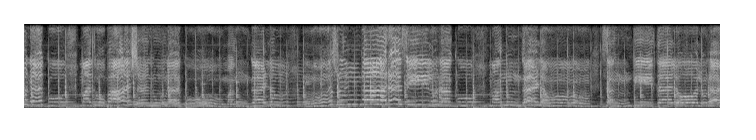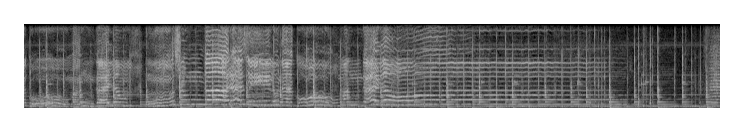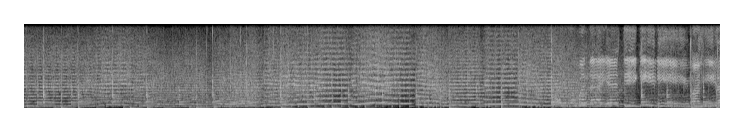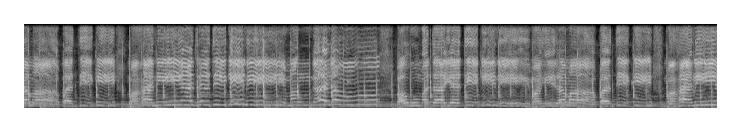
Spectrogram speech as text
I'm not unaku మహిరమాపతికి మహిరమాపతికి మహనీయ ధృతికి మంగళం. బహుమతయతికి మహిరమాపతికి మహనీయ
